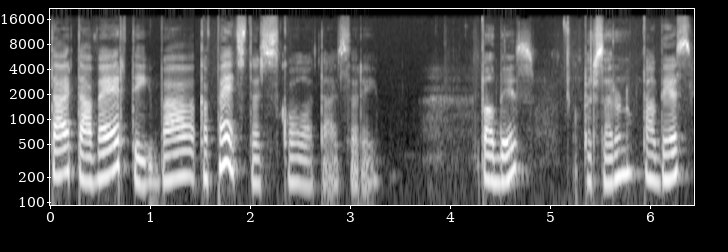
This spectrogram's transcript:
Tā ir tā vērtība, kāpēc tu esi skolotājs arī. Paldies par sarunu. Paldies!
